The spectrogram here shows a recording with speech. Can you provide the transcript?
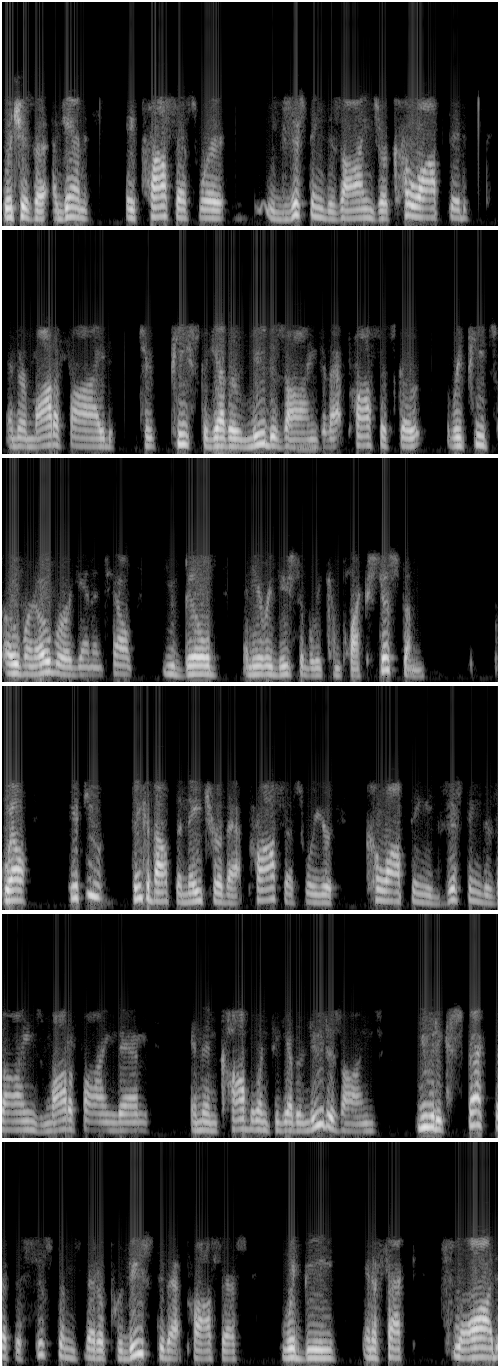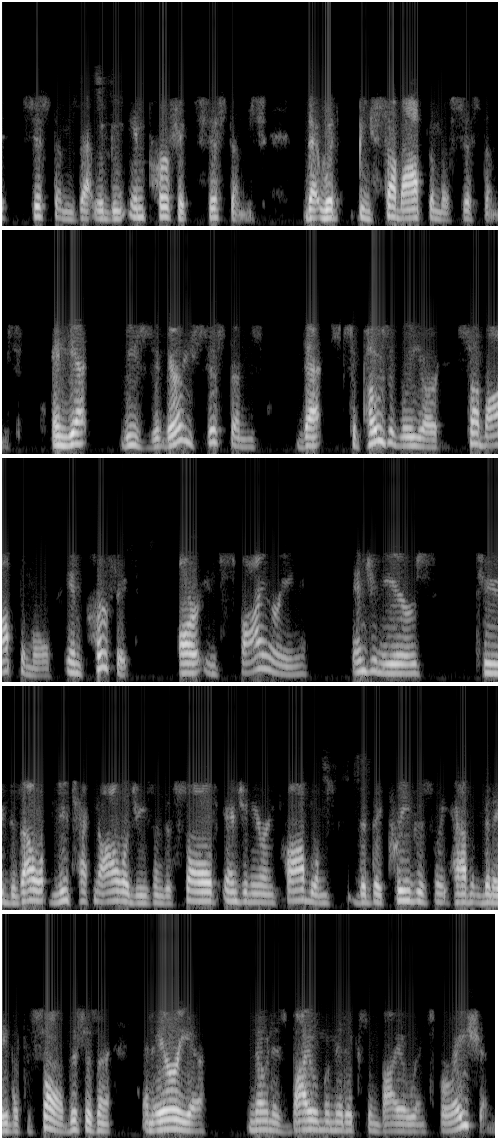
which is, a, again, a process where existing designs are co-opted and they're modified to piece together new designs, and that process go, repeats over and over again until you build an irreducibly complex system. Well, if you think about the nature of that process where you're co-opting existing designs, modifying them, and then cobbling together new designs, you would expect that the systems that are produced through that process would be, in effect, flawed systems that would be imperfect systems, that would be suboptimal systems. And yet, these very systems that supposedly are suboptimal, imperfect, are inspiring engineers to develop new technologies and to solve engineering problems that they previously haven't been able to solve. This is a, an area known as biomimetics and bioinspiration.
